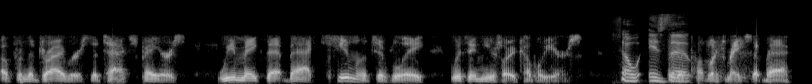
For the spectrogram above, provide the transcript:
uh, from the drivers, the taxpayers. We make that back cumulatively within usually a couple of years. So, is So the, the public makes it back.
